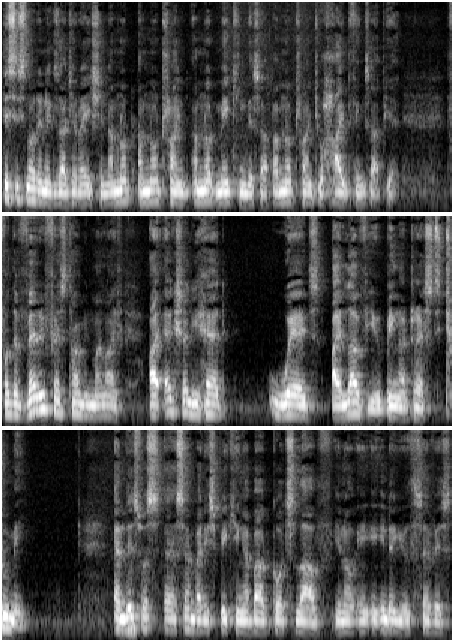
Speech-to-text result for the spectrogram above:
this is not an exaggeration. I'm not I'm not trying I'm not making this up. I'm not trying to hype things up here. For the very first time in my life, I actually had words I love you being addressed to me and this was uh, somebody speaking about God's love, you know, in, in, the youth service.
